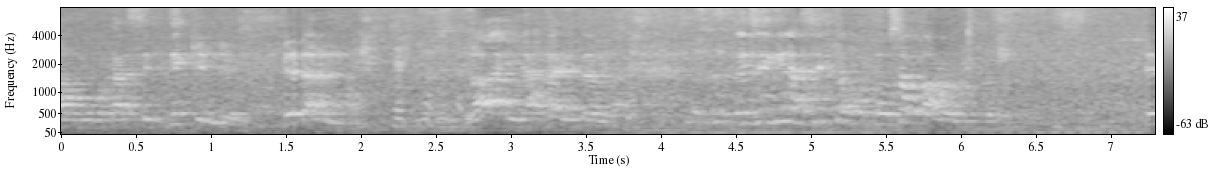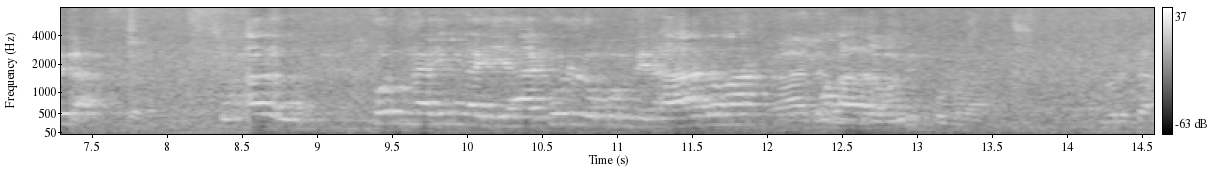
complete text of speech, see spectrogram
أبو بكر صديق إنه هنا لا إله إلا الله إذا كنا ستة سفر هنا سبحان الله قلنا إن إياها كلكم من آدم وآدم من تراب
